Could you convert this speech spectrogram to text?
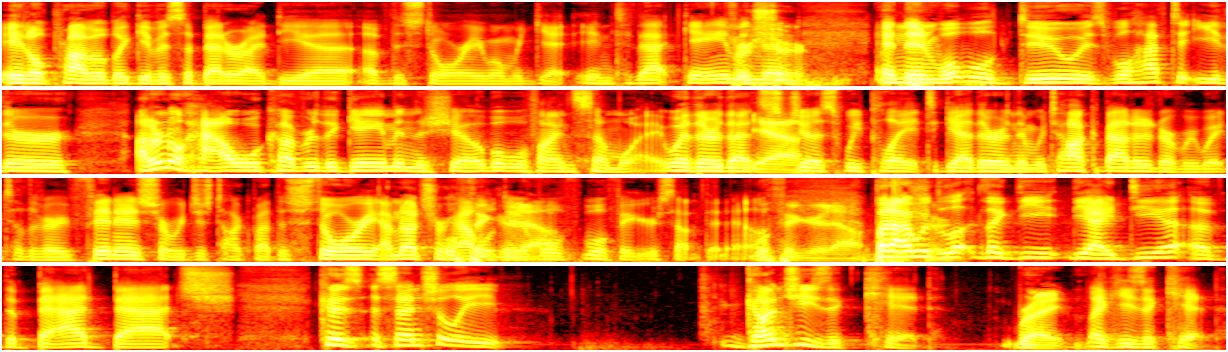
it'll probably give us a better idea of the story when we get into that game. For and then, sure. And then what we'll do is we'll have to either. I don't know how we'll cover the game in the show, but we'll find some way. Whether that's Yeah. just we play it together and then we talk about it, or we wait till the very finish, or we just talk about the story. I'm not sure We'll how we'll do it it. We'll, we'll figure something out. We'll figure it out. But I would sure. lo- like the the idea of the Bad Batch, because essentially, Gunji's a kid, right. like he's a kid,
